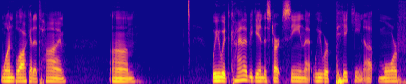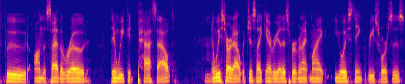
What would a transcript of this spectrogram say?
one block at a time. Um, we would kind of begin to start seeing that we were picking up more food on the side of the road than we could pass out. And we start out with just like every other suburbanite might, you always think resources.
